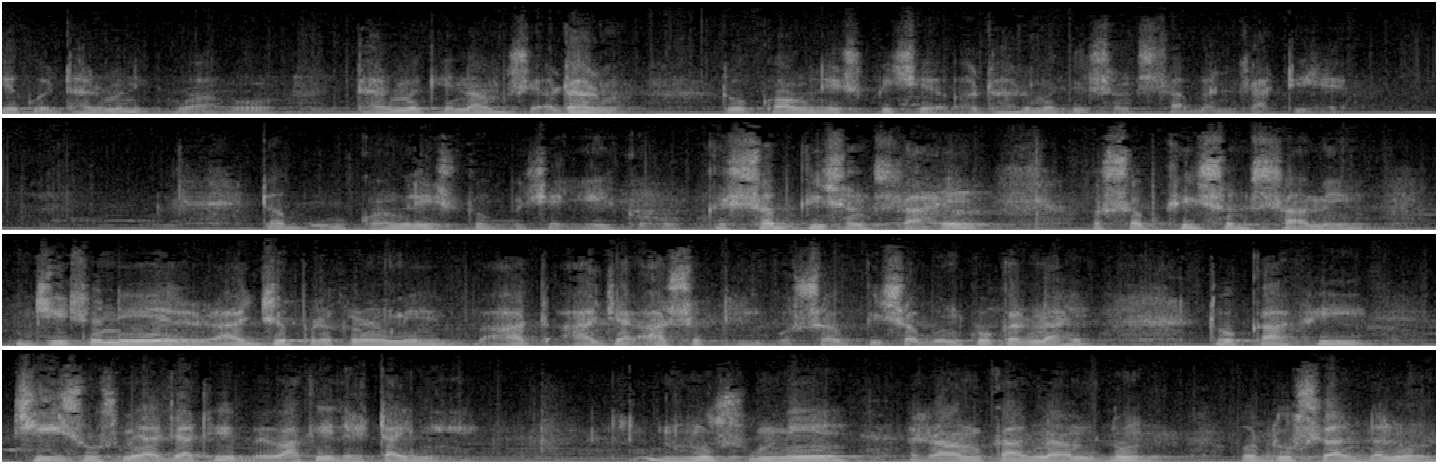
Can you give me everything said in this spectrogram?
ये कोई धर्म नहीं हुआ वो धर्म के नाम से अधर्म। तो कांग्रेस पीछे अधर्म की संस्था बन जाती है। तब वो कांग्रेस तो पीछे यही कहो कि सबकी संस्था है और सबकी संस्था में जितने राज्य प्रकरण में बात आ जा, आ सकती, वो सब की सब उनको करना है। तो काफ़ी चीज़ उसमें आ जाती है, बाकी रहता ही नहीं है। मुझ, में राम का नाम लूँ और दूसरा न लूँ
